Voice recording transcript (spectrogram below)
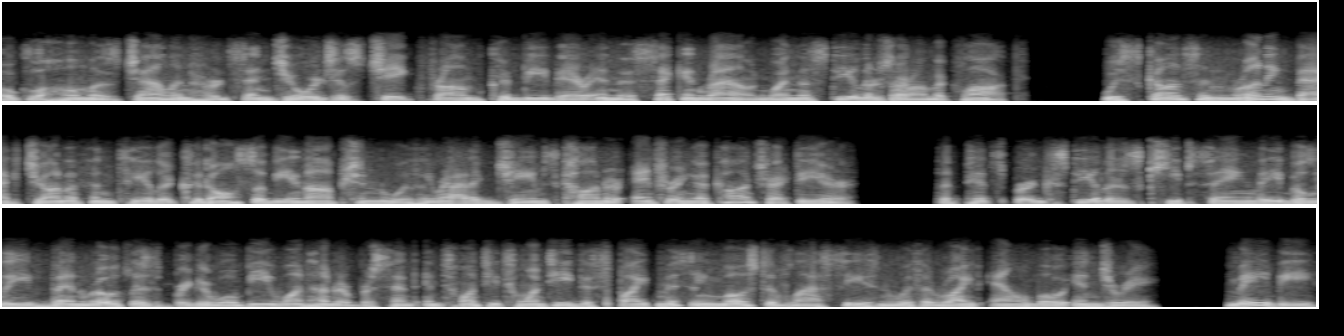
Oklahoma's Jalen Hurts and Georgia's Jake Fromm could be there in the second round when the Steelers are on the clock. Wisconsin running back Jonathan Taylor could also be an option with erratic James Conner entering a contract year. The Pittsburgh Steelers keep saying they believe Ben Roethlisberger will be 100% in 2020 despite missing most of last season with a right elbow injury. Maybe,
